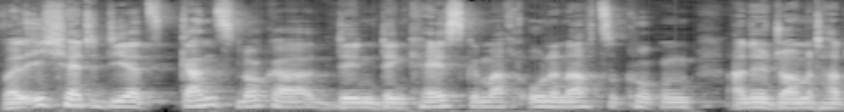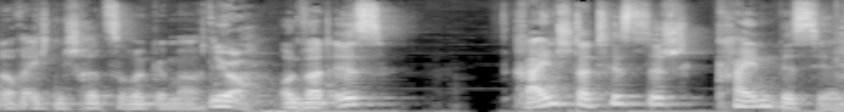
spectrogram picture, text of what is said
weil ich hätte dir jetzt ganz locker den, den Case gemacht, ohne nachzugucken. Andre Drummond hat auch echt einen Schritt zurück gemacht. Ja. Und was ist? Rein statistisch kein bisschen.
